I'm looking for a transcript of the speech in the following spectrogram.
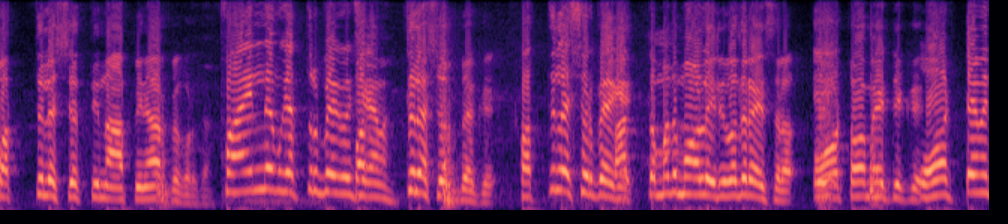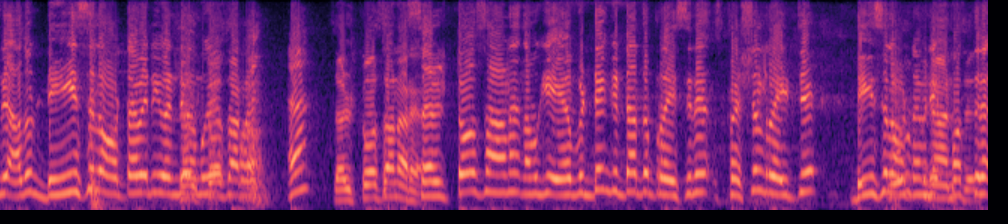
പത്ത് ലക്ഷത്തി നാപ്പതിനായിരം റുപ്യ കൊടുക്കാം. ഫൈനലി നമുക്ക് എത്ര പത്ത് ലക്ഷം റുപ്യക്ക് പത്ത് ലക്ഷം റുപ്യ പത്തൊമ്പത് മോളിൽ ഇരുപത് റേസർ ഓട്ടോമാറ്റിക് ഓട്ടോമാറ്റിക് അതും ഡീസൽ ഓട്ടോമാറ്റിക് വേണ്ടി നമുക്ക് സെൽട്ടോസ് ആണ്? സെൽട്ടോസ് ആണ് നമുക്ക് എവിടെയും കിട്ടാത്ത പ്രൈസിന് സ്പെഷ്യൽ റേറ്റ് ഡീസൽ ഓട്ടോമാറ്റിക്.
